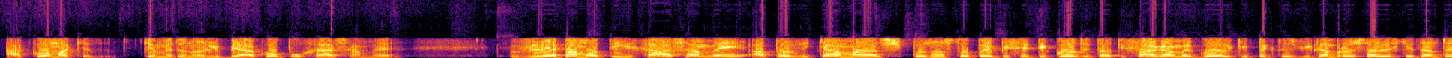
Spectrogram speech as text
ακόμα και, και με τον Ολυμπιακό που χάσαμε, βλέπαμε ότι χάσαμε από δικιά μας, πώς να το πω, επιθετικότητα. Ότι φάγαμε γκολ και οι παίκτες βγήκαν μπροστά λες και ήταν το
